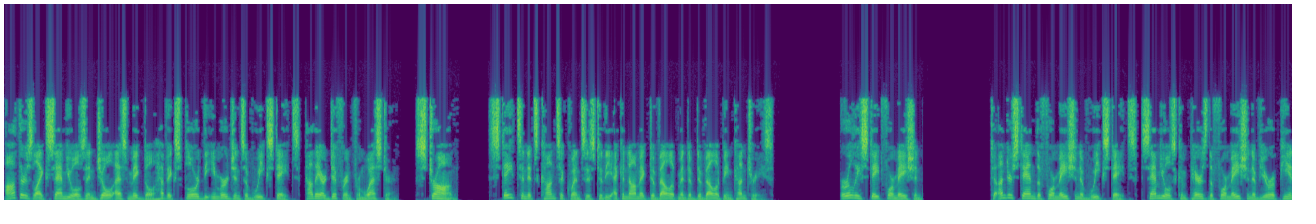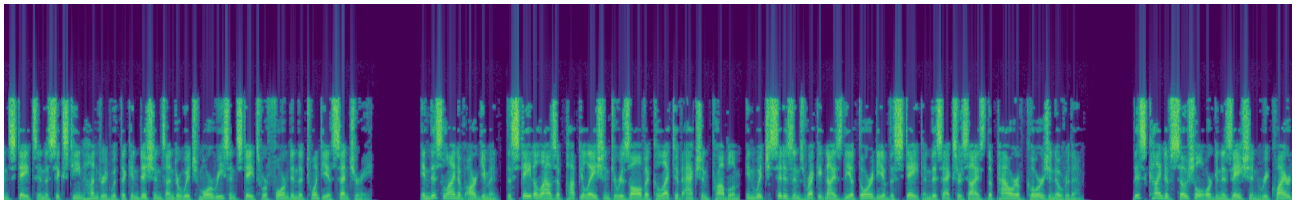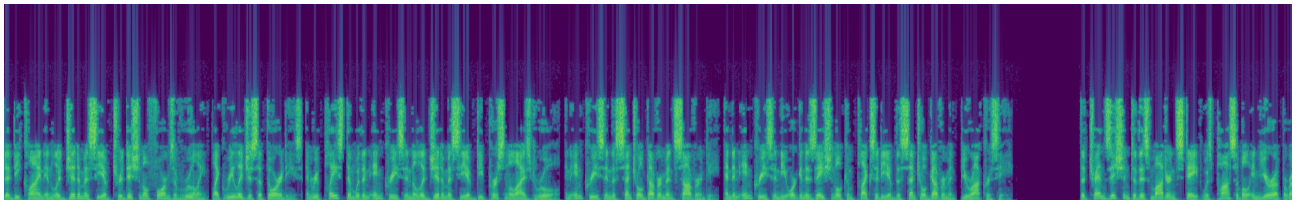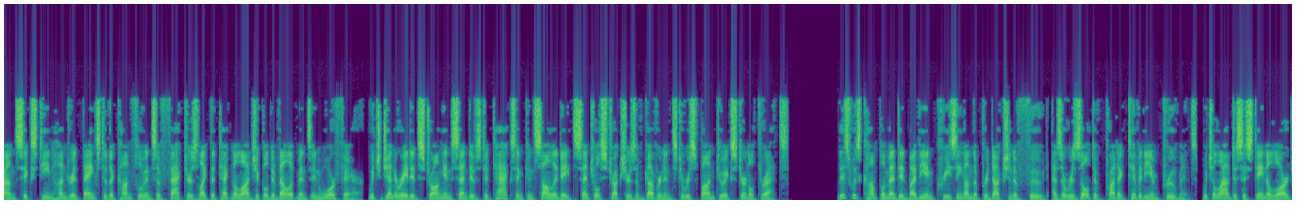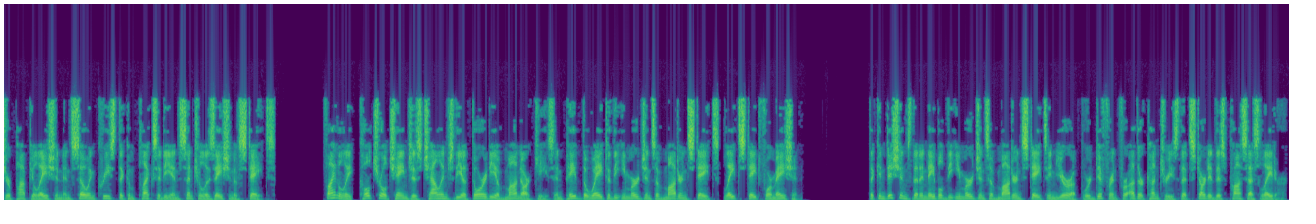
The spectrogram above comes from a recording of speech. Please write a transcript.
Authors like Samuels and Joel S. Migdal have explored the emergence of weak states, how they are different from Western strong states and its consequences to the economic development of developing countries. Early state formation to understand the formation of weak states, Samuels compares the formation of European states in the 1600 with the conditions under which more recent states were formed in the 20th century. In this line of argument, the state allows a population to resolve a collective action problem, in which citizens recognize the authority of the state and this exercise the power of coercion over them. This kind of social organization required a decline in legitimacy of traditional forms of ruling like religious authorities and replaced them with an increase in the legitimacy of depersonalized rule, an increase in the central government's sovereignty, and an increase in the organizational complexity of the central government bureaucracy. The transition to this modern state was possible in Europe around 1600 thanks to the confluence of factors like the technological developments in warfare, which generated strong incentives to tax and consolidate central structures of governance to respond to external threats. This was complemented by the increasing on the production of food as a result of productivity improvements, which allowed to sustain a larger population and so increased the complexity and centralization of states. Finally, cultural changes challenged the authority of monarchies and paved the way to the emergence of modern states, late state formation. The conditions that enabled the emergence of modern states in Europe were different for other countries that started this process later.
